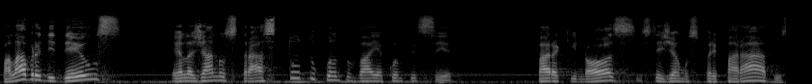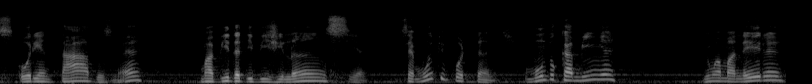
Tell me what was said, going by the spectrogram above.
A palavra de Deus, ela já nos traz tudo quanto vai acontecer, para que nós estejamos preparados, orientados, não é? Uma vida de vigilância, isso é muito importante. O mundo caminha de uma maneira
